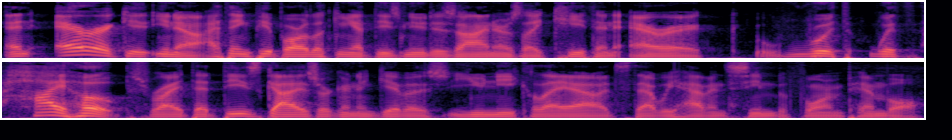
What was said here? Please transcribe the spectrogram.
and Eric, you know, I think people are looking at these new designers like Keith and Eric with with high hopes, right? That these guys are going to give us unique layouts that we haven't seen before in pinball.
